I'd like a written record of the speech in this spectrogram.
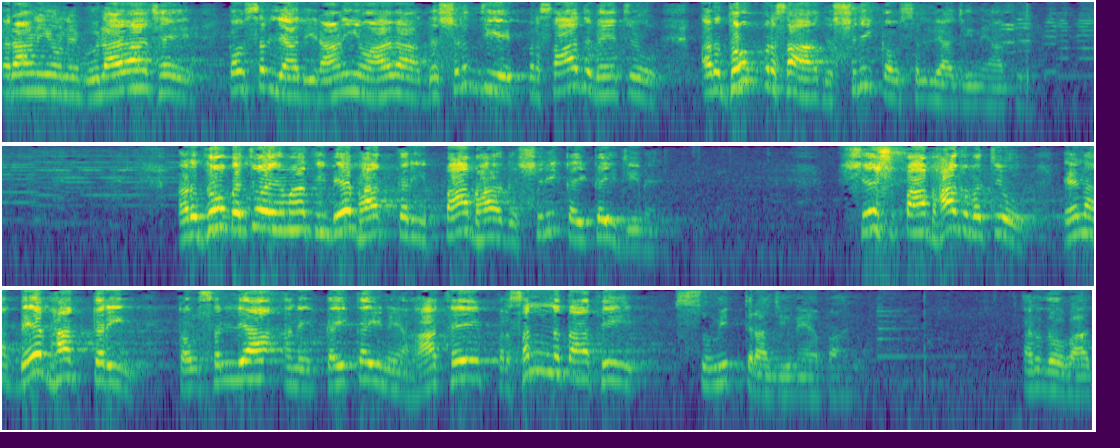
રાણીઓને બોલાવ્યા છે. કૌશલ્યાદી રાણીઓ આવ્યા. દશરથજીએ પ્રસાદ વેચ્યો. અર્ધો પ્રસાદ શ્રી કૌશલ્યાજીને આપ્યો. અર્ધો બચો એમાંથી બે ભાગ કરી. પા ભાગ શ્રી કૈકઈજીને શેષ પા ભાગ બચ્યો. એના બે ભાગ કરી કૌશલ્યા અને કૈકઈને હાથે પ્રસન્નતાથી સુમિત્રાજીને અપાયો. અર્ધો ભાગ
